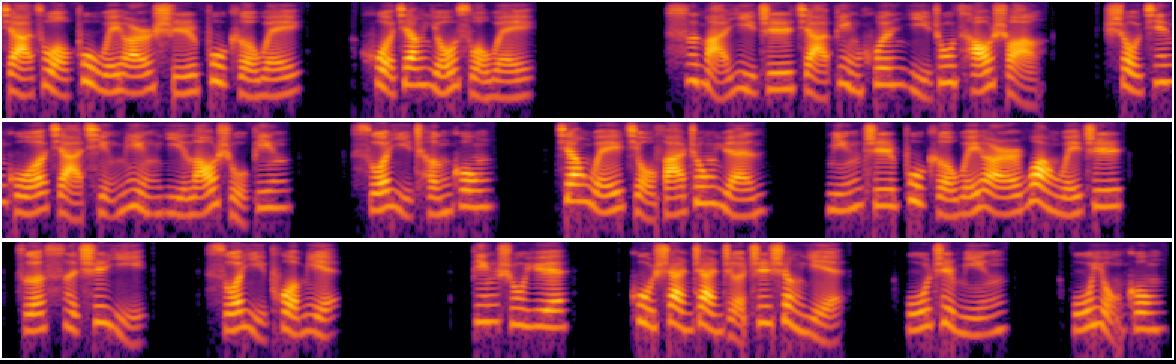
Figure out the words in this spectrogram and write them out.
假作不为而实不可为，或将有所为。司马懿之假病婚以诛曹爽，受金国假请命以老鼠兵，所以成功，将为九伐中原。明知不可为而妄为之，则四痴矣，所以破灭。兵书曰：故善战者之胜也，无智明，无勇功。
